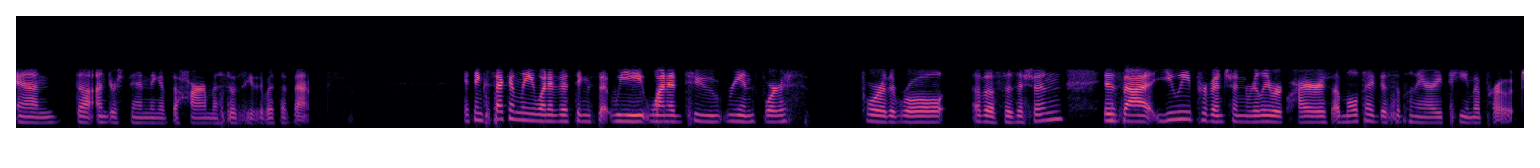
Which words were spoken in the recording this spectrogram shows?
and the understanding of the harm associated with events. I think, secondly, one of the things that we wanted to reinforce for the role of a physician is that UE prevention really requires a multidisciplinary team approach.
